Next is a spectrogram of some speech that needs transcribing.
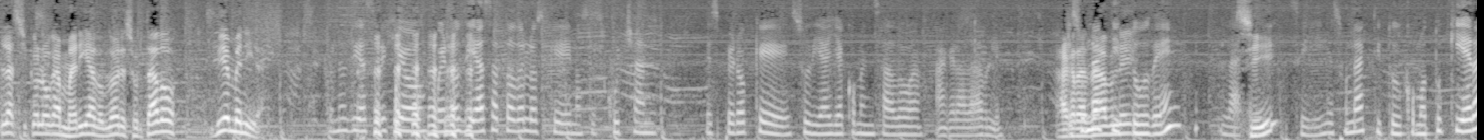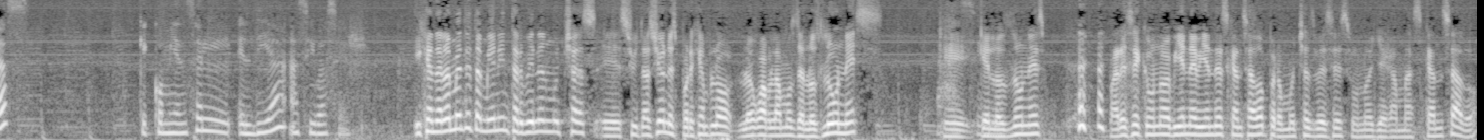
la psicóloga María Dolores Hurtado. Bienvenida. Buenos días, Sergio. Buenos días a todos los que nos escuchan. Espero que su día haya comenzado agradable. Agradable. Es una actitud, ¿eh? ¿Sí? Sí, es una actitud. Como tú quieras que comience el, el día, así va a ser. Y generalmente también intervienen muchas eh, situaciones. Por ejemplo, luego hablamos de los lunes, que, Ah, sí. que los lunes parece que uno viene bien descansado, pero muchas veces uno llega más cansado.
